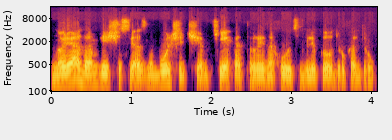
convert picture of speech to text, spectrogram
но рядом вещи связаны больше, чем те, которые находятся далеко друг от друга.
